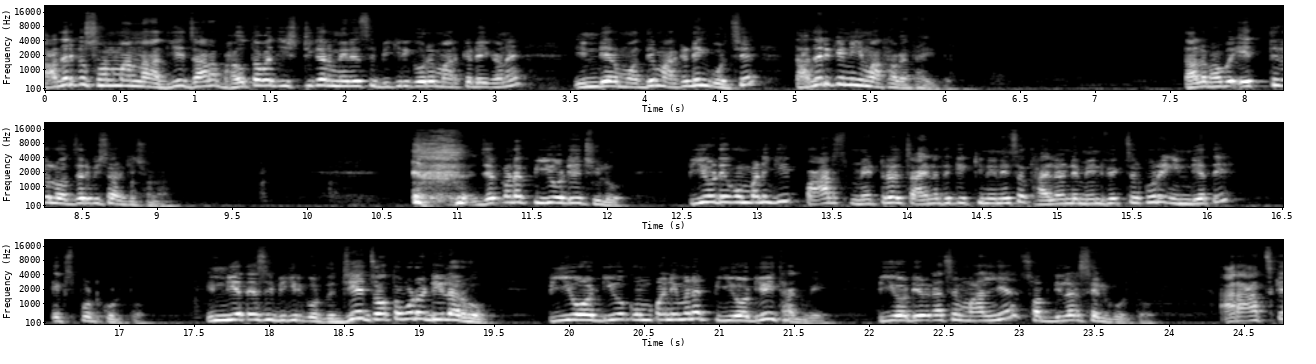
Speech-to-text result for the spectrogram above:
তাদেরকে সম্মান না দিয়ে যারা ভাওতাবাজি স্টিকার মেরে এসে বিক্রি করে মার্কেটে এখানে ইন্ডিয়ার মধ্যে মার্কেটিং করছে, তাদেরকে নিয়ে মাথা ব্যথা এদের। তাহলে ভাবো, এর থেকে লজ্জার বিষয় আর কিছু না। যেরকম একটা পিওডি ছিল। পিওডি কোম্পানি কি পার্টস মেটেরিয়াল চায়না থেকে কিনে নিয়ে এসে থাইল্যান্ডে ম্যানুফ্যাকচার করে ইন্ডিয়াতে এক্সপোর্ট করতো। ইন্ডিয়াতে এসে বিক্রি করতো। যে যত বড় ডিলার হোক পিওডিও কোম্পানি মানে পিওডিওই থাকবে। পিওডিওর কাছে মাল নিয়ে সব ডিলার সেল করতো। আর আজকে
